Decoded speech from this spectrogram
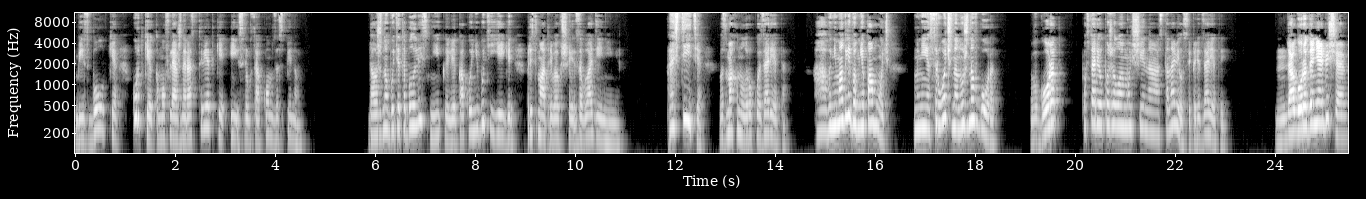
бейсболке, куртке камуфляжной расцветки и с рюкзаком за спиной. Должно быть, это был лесник или какой-нибудь егерь, присматривавший за владениями. «Простите!» — взмахнул рукой Зарета. «А вы не могли бы мне помочь? Мне срочно нужно в город». «В город?» — повторил пожилой мужчина, остановился перед Заретой. «До города не обещаю.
